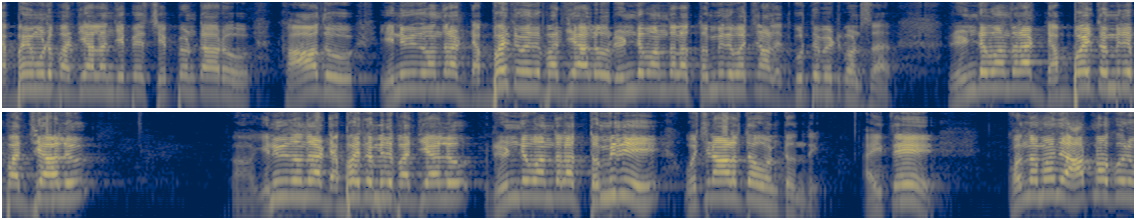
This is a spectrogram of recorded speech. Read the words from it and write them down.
డెబ్బై మూడు పద్యాలు అని చెప్పేసి చెప్పి ఉంటారు. కాదు ఎనిమిది వందల డెబ్బై తొమ్మిది పద్యాలు రెండు వందల తొమ్మిది వచ్చినాలు ఇది గుర్తుపెట్టుకోండి సార్. రెండు వందల డెబ్బై తొమ్మిది పద్యాలు ఎనిమిది వందల డెబ్బై తొమ్మిది పద్యాలు రెండు వందల తొమ్మిది వచనాలతో ఉంటుంది. అయితే కొంతమంది ఆత్మకూరి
